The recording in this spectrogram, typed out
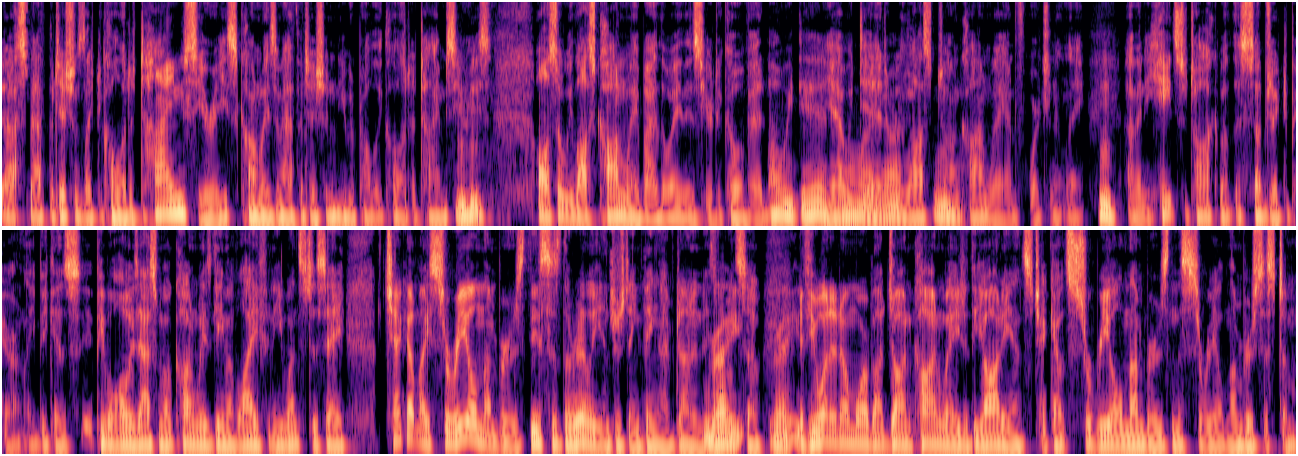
Us mathematicians like to call it a time series. Conway's a mathematician. He would probably call it a time series. Also, we lost Conway, by the way, this year to COVID. Oh, we did. Yeah, Oh we did. We lost Mm. John Conway, unfortunately. Hmm. Um, and he hates to talk about this subject, apparently, because people always ask him about Conway's game of life, and he wants to say, check out my surreal numbers. This is the really interesting thing I've done in his Right. world. So right. if you want to know more about John Conway to the audience, check out Surreal Numbers and the Surreal Number System,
